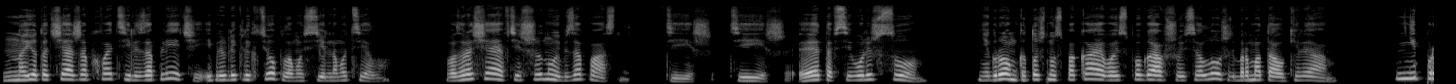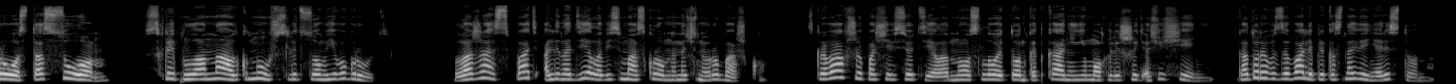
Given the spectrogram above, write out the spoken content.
Но ее тотчас же обхватили за плечи и привлекли к теплому, сильному телу, возвращая в тишину и безопасность. «Тише, тише, это всего лишь сон!» Негромко, точно успокаивая испугавшуюся лошадь, бормотал Килиам. «Не просто сон!» — схлипнула она, уткнувшись лицом в его грудь. Ложась спать, Алина надела весьма скромную ночную рубашку, скрывавшую почти все тело, но слой тонкой ткани не мог лишить ощущений, которые вызывали прикосновение Аристона.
